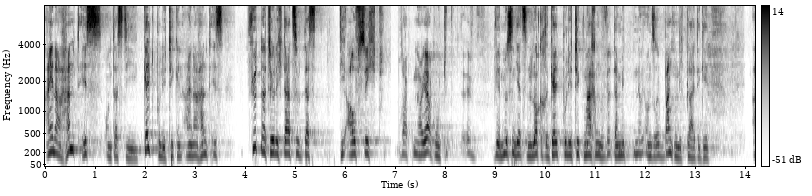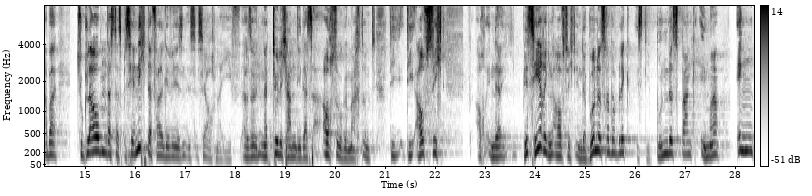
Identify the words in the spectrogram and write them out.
einer Hand ist und dass die Geldpolitik in einer Hand ist, führt natürlich dazu, dass die Aufsicht sagt, na ja, gut, wir müssen jetzt eine lockere Geldpolitik machen, damit unsere Banken nicht pleite gehen. Aber zu glauben, dass das bisher nicht der Fall gewesen ist, ist ja auch naiv. Also natürlich haben die das auch so gemacht und die, die Aufsicht, auch in der bisherigen Aufsicht in der Bundesrepublik, ist die Bundesbank immer eng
